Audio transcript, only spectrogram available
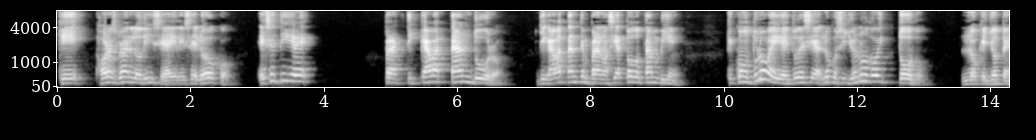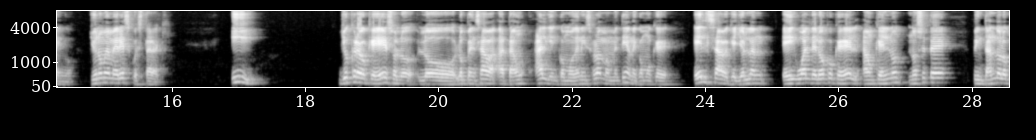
que Horace Grant lo dice ahí, dice, loco, ese tigre practicaba tan duro, llegaba tan temprano, hacía todo tan bien, que cuando tú lo veías y tú decías, loco, si yo no doy todo lo que yo tengo, yo no me merezco estar aquí. Y yo creo que eso lo, lo, pensaba hasta un- alguien como Dennis Rodman, ¿me entiendes? Como que él sabe que Jordan es igual de loco que él, aunque él no, no se esté pintando los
